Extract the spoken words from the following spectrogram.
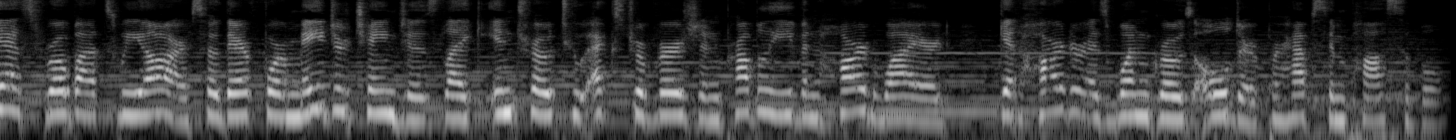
Yes, robots we are, so therefore major changes like intro to extroversion, probably even hardwired, get harder as one grows older, perhaps impossible.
